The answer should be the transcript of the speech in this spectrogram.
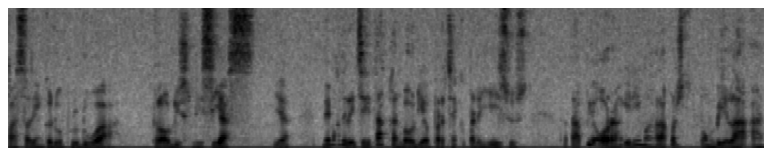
pasal yang ke-22 Claudius Lysias ya. memang tidak diceritakan bahwa dia percaya kepada Yesus, tetapi orang ini melakukan pembelaan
